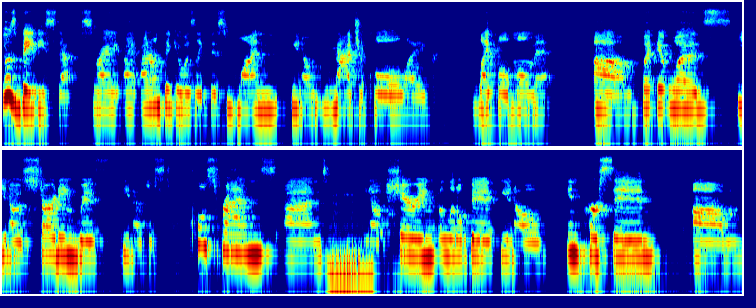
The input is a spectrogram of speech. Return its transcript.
It was baby steps, right? I, I don't think it was like this one, you know, magical like light bulb moment. Um, but it was, you know, starting with, you know, just close friends and you know sharing a little bit you know in person um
